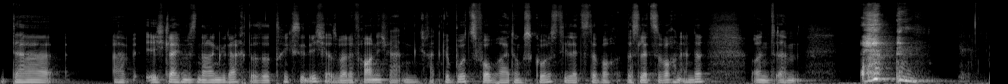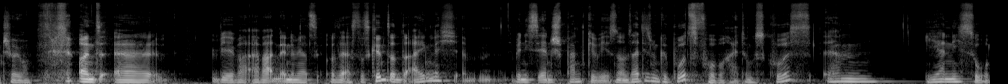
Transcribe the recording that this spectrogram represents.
da habe ich gleich ein bisschen daran gedacht, also Trixie nicht, also meine Frau und ich, wir hatten gerade Geburtsvorbereitungskurs die letzte Woche, das letzte Wochenende und ähm, Entschuldigung. Und äh, wir erwarten Ende März unser erstes Kind und eigentlich ähm, bin ich sehr entspannt gewesen. Und seit diesem Geburtsvorbereitungskurs ähm, eher nicht so.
